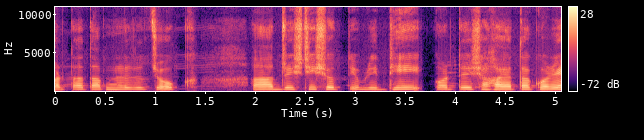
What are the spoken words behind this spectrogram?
অর্থাৎ আপনার চোখ দৃষ্টিশক্তি বৃদ্ধি করতে সহায়তা করে।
